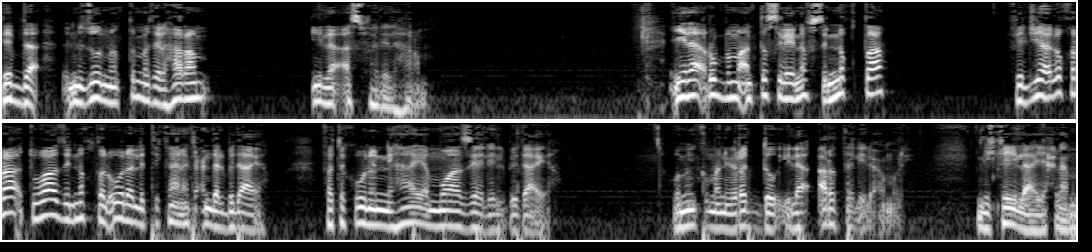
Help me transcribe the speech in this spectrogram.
تبدأ النزول من قمة الهرم إلى أسفل الهرم. إلى ربما أن تصل إلى نفس النقطة في الجهة الأخرى توازي النقطة الأولى التي كانت عند البداية فتكون النهاية موازية للبداية. ومنكم من يرد إلى أرذل العمر لكي لا يحلم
